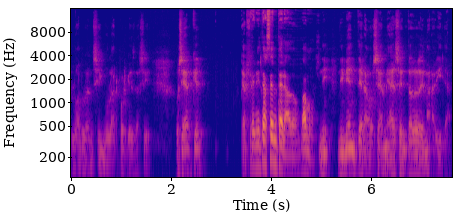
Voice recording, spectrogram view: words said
lo hablo en singular porque es así. O sea que Perfecto. Ni te has enterado, vamos. Ni, ni, me he enterado, o sea, me ha sentado de maravilla.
